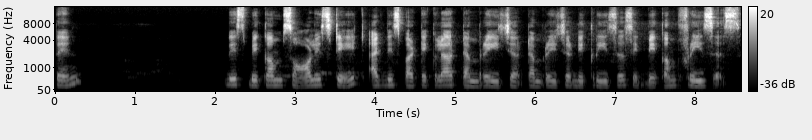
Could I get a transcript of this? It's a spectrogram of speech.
Then this becomes solid state at this particular temperature temperature decreases it becomes freezes.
